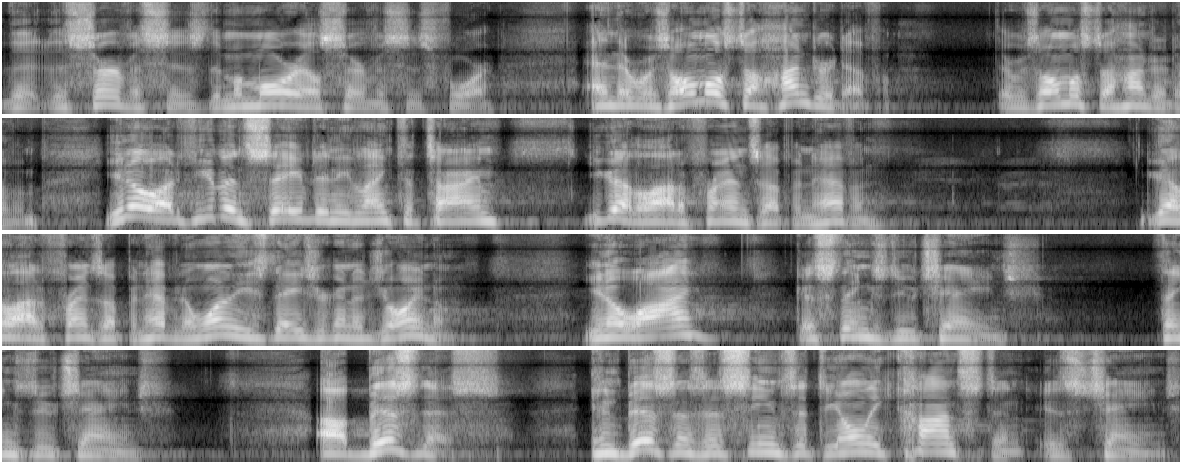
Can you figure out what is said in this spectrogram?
the, the services, the memorial services for. And there was almost a hundred of them. There was almost a hundred of them. You know what? If you've been saved any length of time, you got a lot of friends up in heaven. You got a lot of friends up in heaven. And one of these days you're going to join them. You know why? Because things do change. Things do change. Uh, business. In business, it seems that the only constant is change.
